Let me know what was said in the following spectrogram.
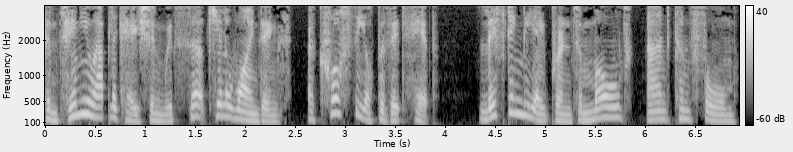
Continue application with circular windings across the opposite hip, lifting the apron to mould and conform.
